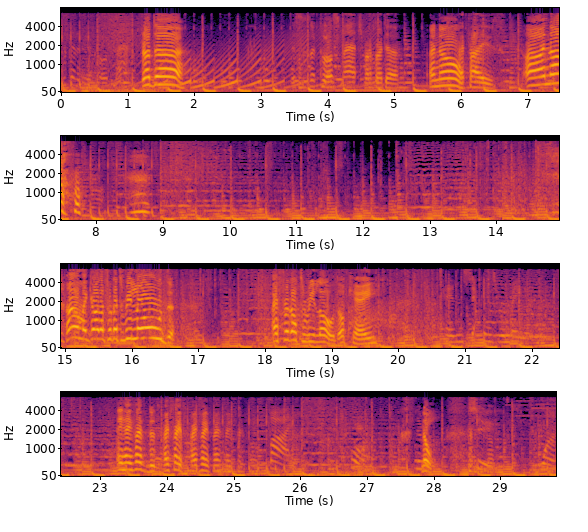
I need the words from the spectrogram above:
is gonna be a close match. Brother. This is a close match, my brother. I know. High five. Ah, I know. My god, I forgot to reload! I forgot to reload, okay. Ten seconds remaining. Hey, high five, dude. High five, high five, high five. High five. Five, four, three, No. two, one.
